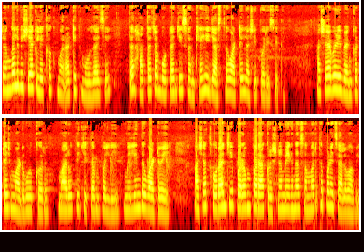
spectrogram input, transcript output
जंगलविषयक लेखक मराठीत मोजायचे तर हाताच्या बोटांची संख्याही जास्त वाटेल अशी परिस्थिती. अशा वेळी व्यंकटेश माडगुळकर मारुती चितमपल्ली मिलिंद वाटवे अशा थोरांची परंपरा कृष्णमेघनं समर्थपणे चालवावी.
